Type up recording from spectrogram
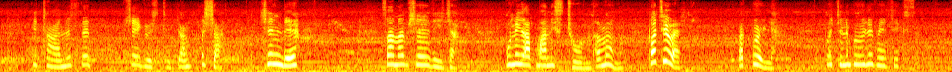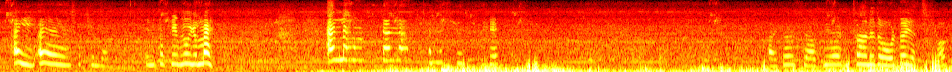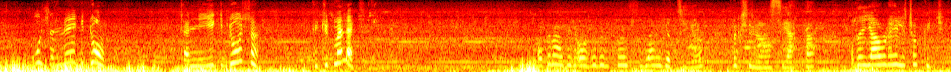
bir tane size bir şey göstereceğim. Aşağı. Şimdi sana bir şey diyeceğim. Bunu yapmanı istiyorum tamam mı? Pati ver. Bak böyle. Patini böyle vereceksin. Ay ay ay çok. Seni çok seviyorum ben. Allah'ım Allah'ım. Allah'ım. Arkadaşlar bir, bir tane de orada yatıyor. Uy sen nereye gidiyorsun? Sen nereye gidiyorsun? Küçük melek. Bakın arkadaşlar orada da bir tane siyah yatıyor. Çok şirin o siyahta. O da yavru hele çok küçük.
